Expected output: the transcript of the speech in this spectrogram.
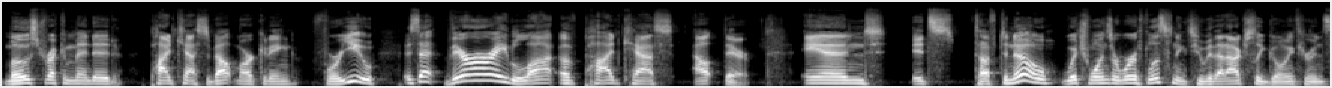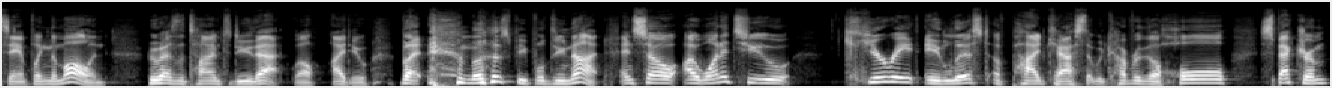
most recommended podcasts about marketing for you is that there are a lot of podcasts out there. And it's tough to know which ones are worth listening to without actually going through and sampling them all. And who has the time to do that? Well, I do, but most people do not. And so I wanted to curate a list of podcasts that would cover the whole spectrum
